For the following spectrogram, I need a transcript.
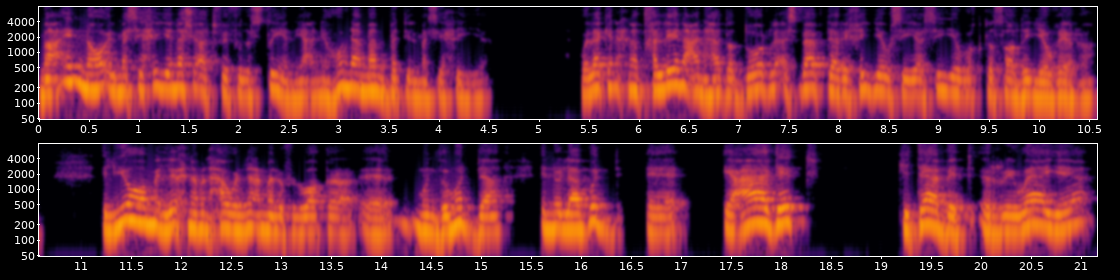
مع أنه المسيحية نشأت في فلسطين يعني هنا منبت المسيحية. ولكن إحنا تخلينا عن هذا الدور لأسباب تاريخية وسياسية واقتصادية وغيرها. اليوم اللي إحنا بنحاول نعمله في الواقع آه، منذ مدة إنه لابد آه، إعادة كتابة الرواية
